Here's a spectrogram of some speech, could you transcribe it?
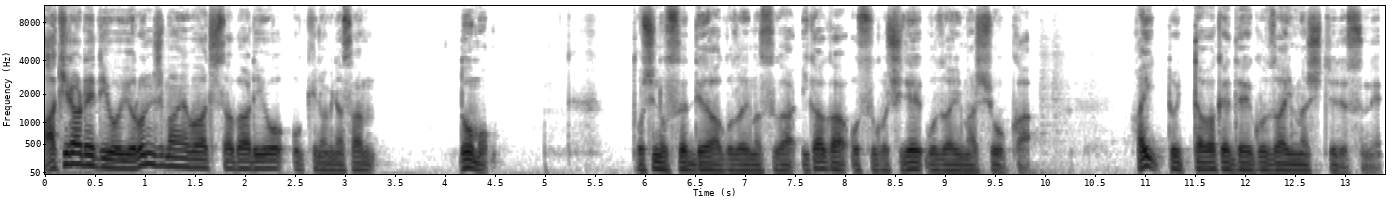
アキラレディオ与論島へは千さばりをお聞きの皆さんどうも。年の瀬ではございますがいかがお過ごしでございましょうか。はいといったわけでございましてですね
